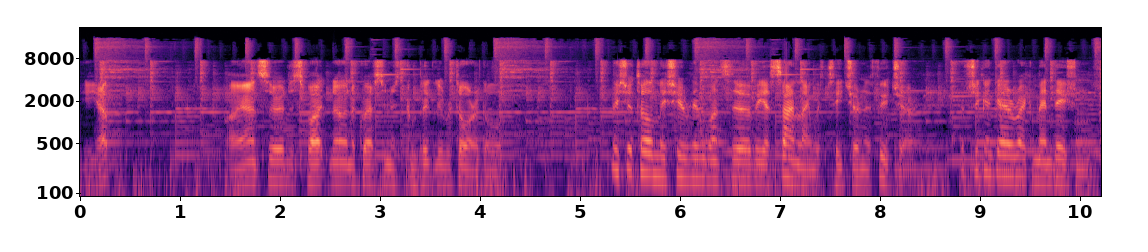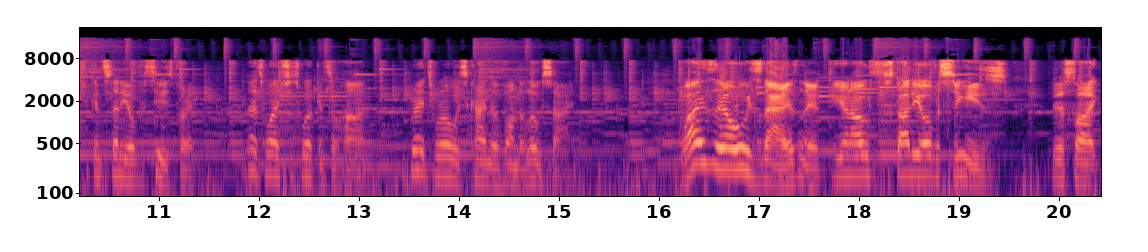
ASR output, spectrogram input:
Yep. I answered, despite knowing the question is completely rhetorical. Misha told me she really wants to be a sign language teacher in the future. If she can get a recommendation, she can study overseas for it. That's why she's working so hard. Grades were always kind of on the low side. Why is it always that, isn't it? You know, study overseas. Just like,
